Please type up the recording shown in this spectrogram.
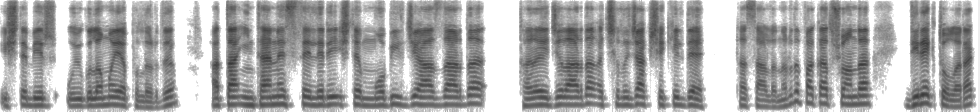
işte bir uygulama yapılırdı. Hatta internet siteleri işte mobil cihazlarda, tarayıcılarda açılacak şekilde tasarlanırdı. Fakat şu anda direkt olarak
